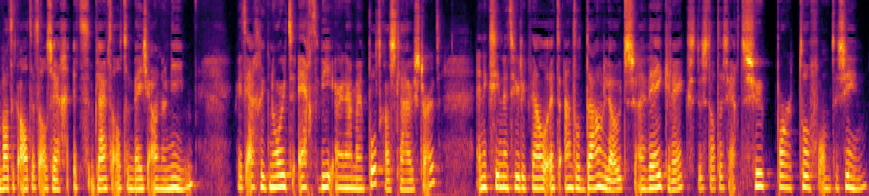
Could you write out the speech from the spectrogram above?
wat ik altijd al zeg, het blijft altijd een beetje anoniem. Ik weet eigenlijk nooit echt wie er naar mijn podcast luistert. En ik zie natuurlijk wel het aantal downloads wekelijks. Dus dat is echt super tof om te zien.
